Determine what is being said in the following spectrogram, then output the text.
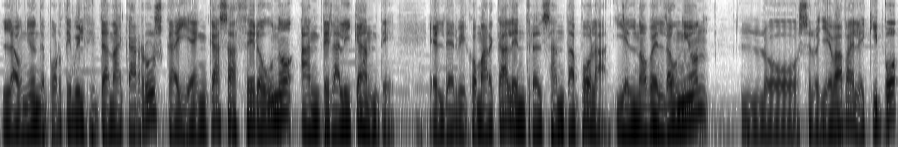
La Unión Deportiva Ilicitana Carrus caía en casa 0-1 ante el Alicante. El derbi comarcal entre el Santa Pola y el Novelda Unión lo, se lo llevaba el equipo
